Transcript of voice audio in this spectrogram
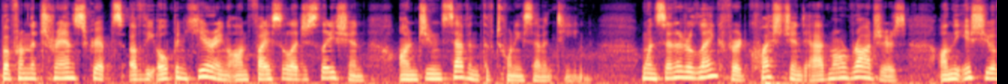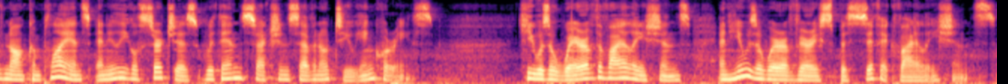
but from the transcripts of the open hearing on FISA legislation on June 7th of 2017, when Senator Lankford questioned Admiral Rogers on the issue of noncompliance and illegal searches within Section 702 inquiries. He was aware of the violations, and he was aware of very specific violations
